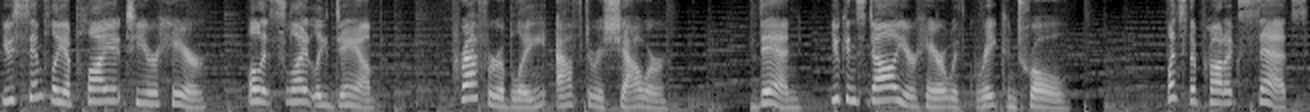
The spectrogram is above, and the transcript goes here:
You simply apply it to your hair while it's slightly damp, preferably after a shower. Then you can style your hair with great control. Once the product sets,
